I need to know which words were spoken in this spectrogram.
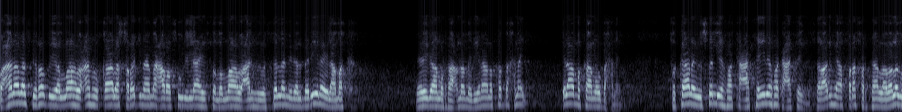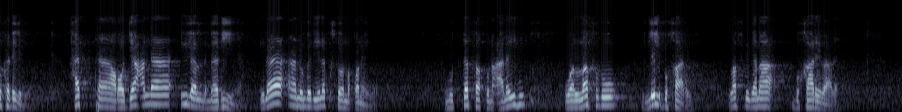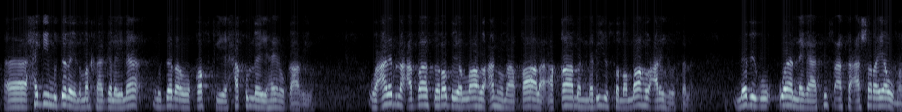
وعن أنس رضي الله عنه قال خرجنا مع رسول الله صلى الله عليه وسلم من المدينة إلى مكة نبيgaanu raacno madiinaanu ka baxnay ilaa makaanu baxnay fakaana yusalii rakcatayni rakcatayn salaadihii afar afartaa labaladu ka dhigaya xataa rajacnaa ila almadiina ilaa aanu madiine kusoo noqonayno muttafaqu calayhi wallafdu lilbukhaari lafdigana bukhaari baa leh xaggii muddadaynu markaa gelaynaa muddada uu qofkii xaq u leeyahay inuu gaabiyo وعن ابن عباس رضي الله عنهما قال أقام النبي صلى الله عليه وسلم نبgu waa نgaa تiسcaةa caشhaرa يوما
